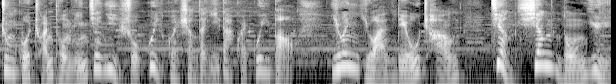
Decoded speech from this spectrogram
中国传统民间艺术桂冠上的一大块瑰宝，源远流长，酱香浓郁。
